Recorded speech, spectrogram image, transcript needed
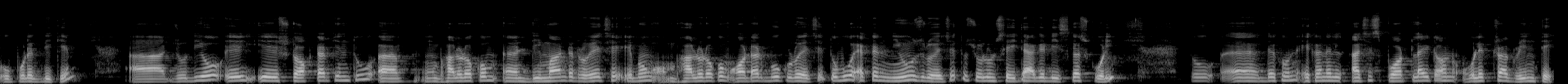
উপরের দিকে। যদিও এই স্টকটার কিন্তু ভালো রকম ডিমান্ড রয়েছে এবং ভালো রকম অর্ডার বুক রয়েছে। তবুও একটা নিউজ রয়েছে, তো চলুন সেইটা আগে ডিসকাস করি। তো দেখুন, এখানে আছে spotlight on Olectra Greentech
